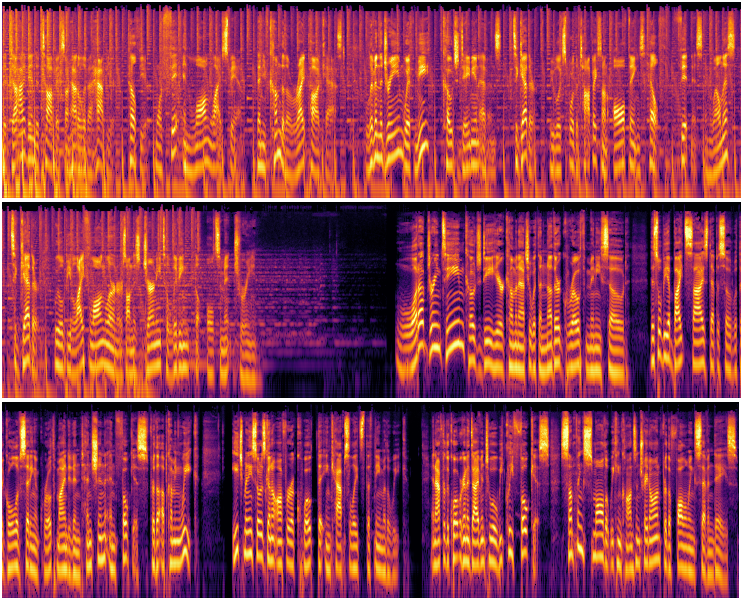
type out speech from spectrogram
looking to dive into topics on how to live a happier, healthier, more fit, and long lifespan, then you've come to the right podcast. Living the Dream with me, Coach Damian Evans. Together, we will explore the topics on all things health, fitness, and wellness. Together, we will be lifelong learners on this journey to living the ultimate dream. What up, Dream Team? Coach D here coming at you with another growth mini-sode. This will be a bite sized episode with the goal of setting a growth minded intention and focus for the upcoming week. Each minisode is going to offer a quote that encapsulates the theme of the week. And after the quote, we're going to dive into a weekly focus, something small that we can concentrate on for the following seven days.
